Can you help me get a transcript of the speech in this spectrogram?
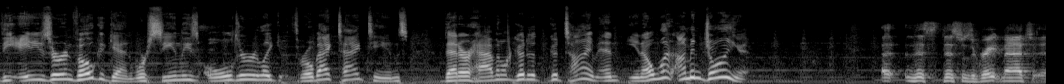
The 80s are in vogue again. We're seeing these older, like, throwback tag teams that are having a good, good time. And you know what? I'm enjoying it. Uh, this this was a great match. Uh,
